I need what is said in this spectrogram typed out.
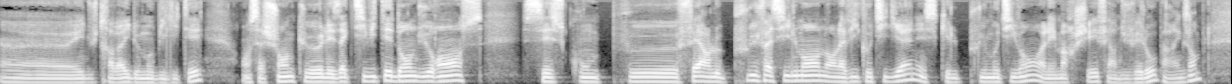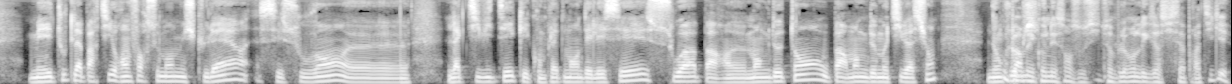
et du travail de mobilité, en sachant que les activités d'endurance, c'est ce qu'on peut faire le plus facilement dans la vie quotidienne et ce qui est le plus motivant, aller marcher, faire du vélo par exemple. Mais toute la partie renforcement musculaire, c'est souvent euh, l'activité qui est complètement délaissée, soit par euh, manque de temps ou par manque de motivation. Donc ou par méconnaissance aussi, tout simplement de l'exercice à pratiquer.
